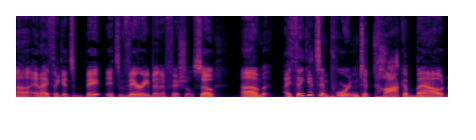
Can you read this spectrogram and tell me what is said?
Uh, and I think it's it's very beneficial. So um, I think it's important to talk about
